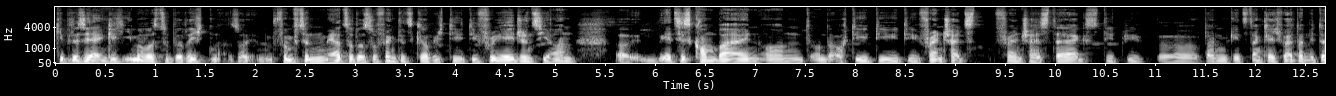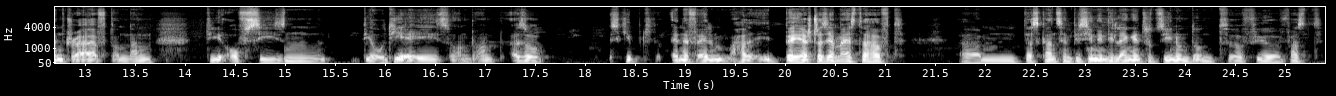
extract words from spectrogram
gibt es ja eigentlich immer was zu berichten. Also am 15. März oder so fängt jetzt, glaube ich, die, die Free Agency an. Äh, jetzt ist Combine und, und auch die, die, die Franchise, Franchise Tags, die, die, äh, dann geht es dann gleich weiter mit dem Draft und dann die Offseason, die OTAs und, und also es gibt NFL, beherrscht das ja meisterhaft ähm, das Ganze ein bisschen in die Länge zu ziehen und, und äh, für fast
